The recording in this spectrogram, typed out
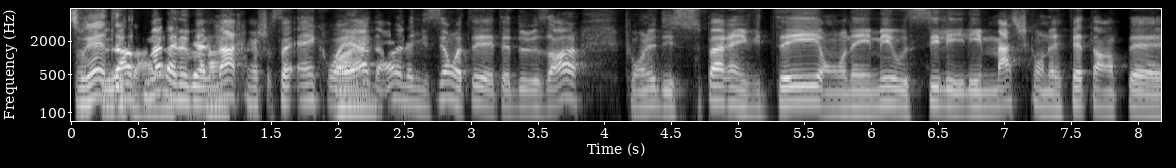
C'est vrai, le lancement de la nouvelle marque, je trouve ça incroyable. Ouais. L'émission était, deux heures, puis on a des super invités. On a aimé aussi les, les matchs qu'on a fait entre euh,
